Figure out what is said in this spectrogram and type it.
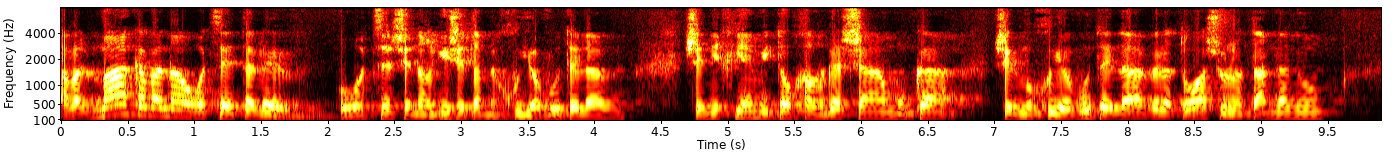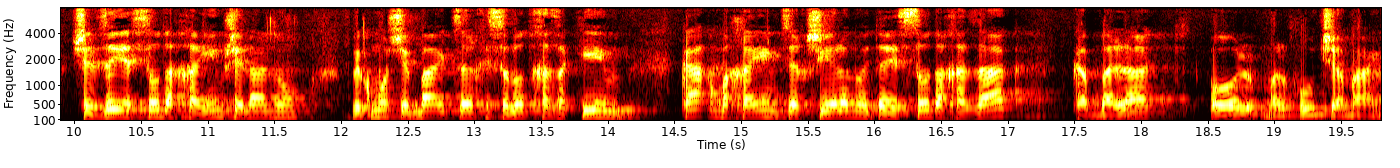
אבל מה הכוונה הוא רוצה את הלב? הוא רוצה שנרגיש את המחויבות אליו, שנחיה מתוך הרגשה עמוקה של מחויבות אליו ולתורה שהוא נתן לנו, שזה יסוד החיים שלנו, וכמו שבית צריך יסודות חזקים, כך בחיים צריך שיהיה לנו את היסוד החזק, קבלת עול מלכות שמיים.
